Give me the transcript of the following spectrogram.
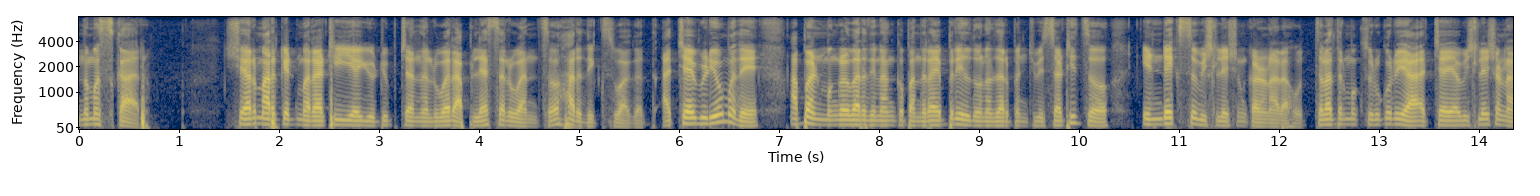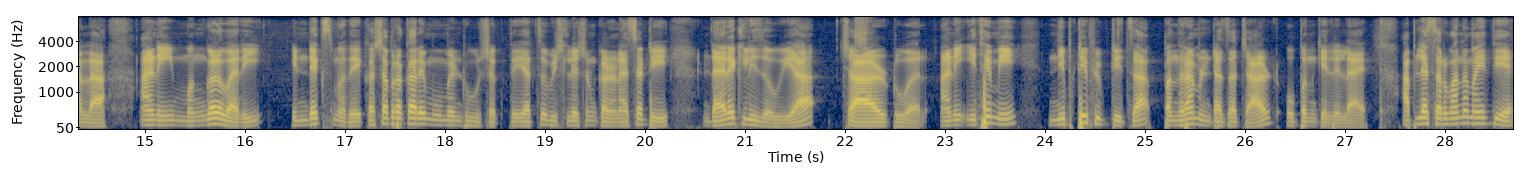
नमस्कार. शेअर मार्केट मराठी या यूट्यूब चॅनलवर आपल्या सर्वांचं हार्दिक स्वागत. आजच्या व्हिडिओमध्ये आपण मंगळवार दिनांक पंधरा एप्रिल दोन हजार पंचवीस साठीचं इंडेक्सचं विश्लेषण करणार आहोत. चला तर मग सुरू करूया आजच्या या विश्लेषणाला आणि मंगळवारी इंडेक्समध्ये कशा प्रकारे मुवमेंट होऊ शकते याचं विश्लेषण करण्यासाठी डायरेक्टली जाऊया. चार्टवर आणि इथे मी निफ्टी फिफ्टीचा पंधरा मिनिटाचा चार्ट ओपन केलेला आहे. आपल्या सर्वांना माहिती आहे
